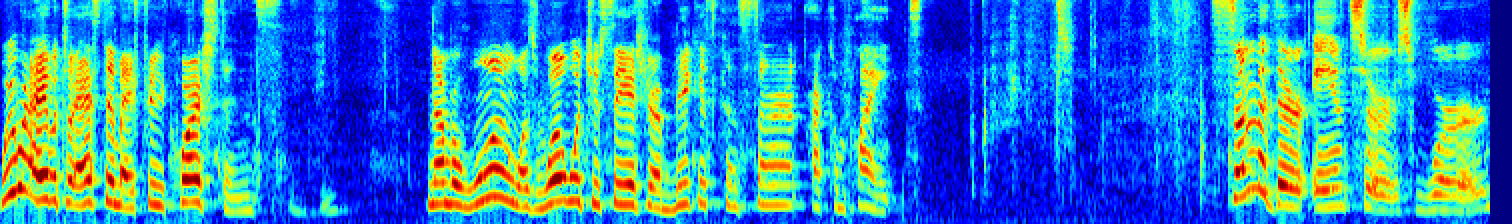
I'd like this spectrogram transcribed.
we were able to ask them a few questions. Number one was, what would you say is your biggest concern or complaint? Some of their answers were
